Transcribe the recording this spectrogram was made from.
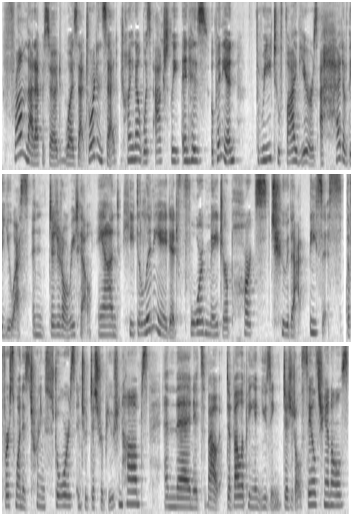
from that episode was that Jordan said China was actually, in his opinion, three to five years ahead of the US in digital retail. And he delineated four major parts to that thesis. The first one is turning stores into distribution hubs, and then it's about developing and using digital sales channels.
